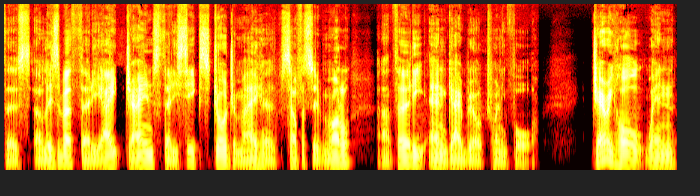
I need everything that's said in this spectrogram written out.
There's Elizabeth, 38, James, 36, Georgia May, herself a supermodel, uh, 30, and Gabriel, 24. Jerry Hall, when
